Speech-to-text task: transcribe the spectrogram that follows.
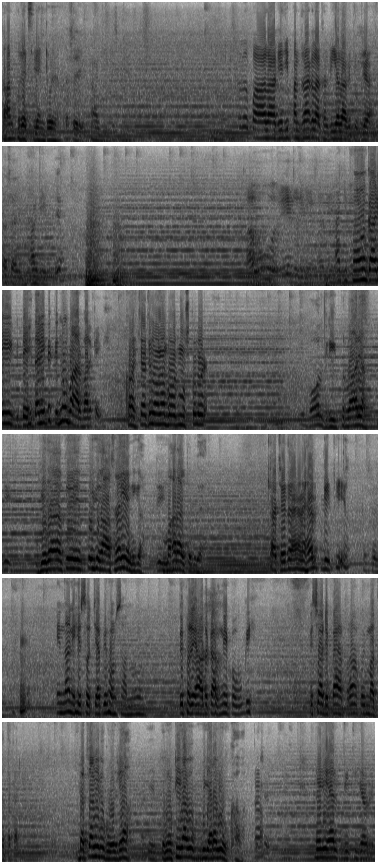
Kanpur accident ਹੋਇਆ। ਅੱਛਾ ਜੀ। ਹਾਂਜੀ। ਉਹ ਪਾ ਲਾ ਕੇ ਜੀ 15 ਕੁ ਲੱਖ ਰੁਪਈਆ ਲੱਗ ਚੁੱਕਿਆ। ਅੱਛਾ ਜੀ। ਹਾਂਜੀ। ਇਹ ਤੁਸੀਂ ਅੱਜ ਫੋਨ ਗਾੜੀ ਦੇਖਦਾ ਨਹੀਂ ਵੀ ਕਿੰਨੂੰ ਵਾਰ-ਵਾਰ ਕਹੀ। ਖਰਚਾ ਚਲਾਉਣਾ ਬਹੁਤ ਮੁਸ਼ਕਲ ਹੋਇਆ। ਬਹੁਤ ਗਰੀਬ ਪਰਿਵਾਰ ਆ। ਜਿਹਦਾ ਕਿ ਕੋਈ ਆਸਰਾ ਹੀ ਨਹੀਂਗਾ ਮਹਾਰਾਜ ਤੋਂ ਬਗੈਰ। ਚਾਚੇ ਦਾ ਹੈਲਪ ਕੀਤੀ ਆ। ਜੀ ਇਹਨਾਂ ਨੇ ਇਹ ਸੋਚਿਆ ਵੀ ਹੁਣ ਸਾਨੂੰ ਵੀ ਫਰਿਆਦ ਕਰਨੀ ਪਊਗੀ ਵੀ ਸਾਡੇ ਭੈਣ ਭਰਾ ਕੋਈ ਮਦਦ ਕਰੇ। ਬੱਚਾ ਵੀ ਇਹਨੂੰ ਗੋਲ ਲਿਆ ਤੇ ਰੋਟੀ ਦਾ ਗੁਜ਼ਾਰਾ ਵੀ ਔਖਾ ਵਾ। ਮੇਰੀ ਹੈਲਪ ਕੀਤੀ ਜਾਵੇ।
